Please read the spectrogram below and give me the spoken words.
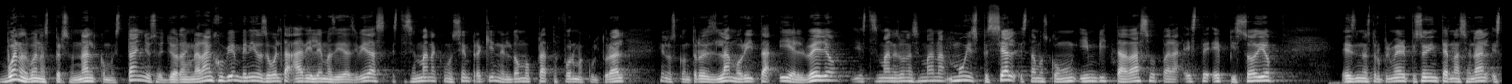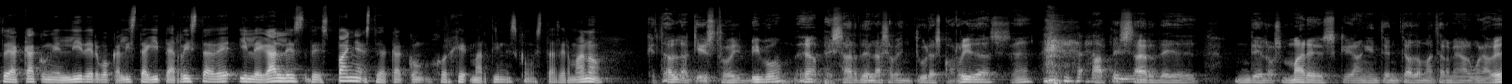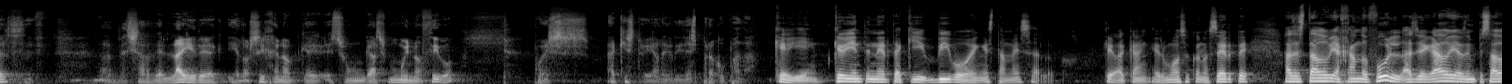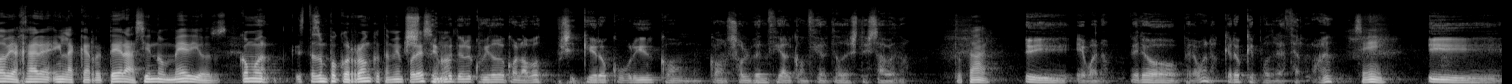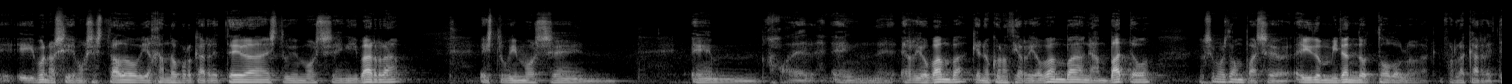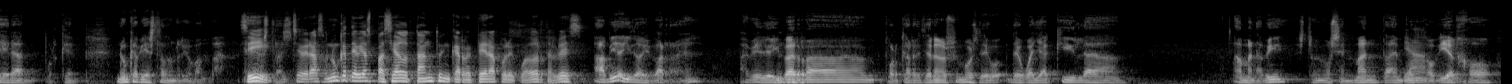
Buenas, buenas personal, ¿cómo están? Yo soy Jordan Naranjo, bienvenidos de vuelta a Dilemas, Ideas y Vidas. Esta semana, como siempre, aquí en el Domo Plataforma Cultural, en los controles La Morita y El Bello. Y esta semana es una semana muy especial, estamos con un invitadazo para este episodio. Es nuestro primer episodio internacional, estoy acá con el líder, vocalista, guitarrista de Ilegales de España, estoy acá con Jorge Martínez. ¿Cómo estás, hermano? ¿Qué tal? Aquí estoy vivo, ¿eh? a pesar de las aventuras corridas, ¿eh? a pesar de, de, los mares que han intentado matarme alguna vez, a pesar del aire y el oxígeno, que es un gas muy nocivo, pues aquí estoy alegre y despreocupada. Qué bien, qué bien tenerte aquí vivo en esta mesa, loco. Qué bacán, hermoso conocerte. Has estado viajando full, has llegado y has empezado a viajar en la carretera haciendo medios. ¿Cómo ah, estás un poco ronco también por eso? Tengo que tener cuidado con la voz si quiero cubrir con, con solvencia el concierto de este sábado. Total. Y, y, bueno, pero, pero bueno, creo que podré hacerlo. ¿eh? Sí. Y, y bueno, sí, hemos estado viajando por carretera, estuvimos en Ibarra, estuvimos en, en, joder, en, en Riobamba, que no conocía Riobamba, en Ambato. Nos hemos dado un paseo. He ido mirando todo lo, por la carretera, porque nunca había estado en Riobamba. Sí, chéverazo. ¿Nunca te habías paseado tanto en carretera por Ecuador, tal vez? Había ido a Ibarra, ¿eh? A Ibarra, uh -huh. por carretera nos fuimos de, de Guayaquil a, a, Manabí, estuvimos en Manta, en Puerto Viejo.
